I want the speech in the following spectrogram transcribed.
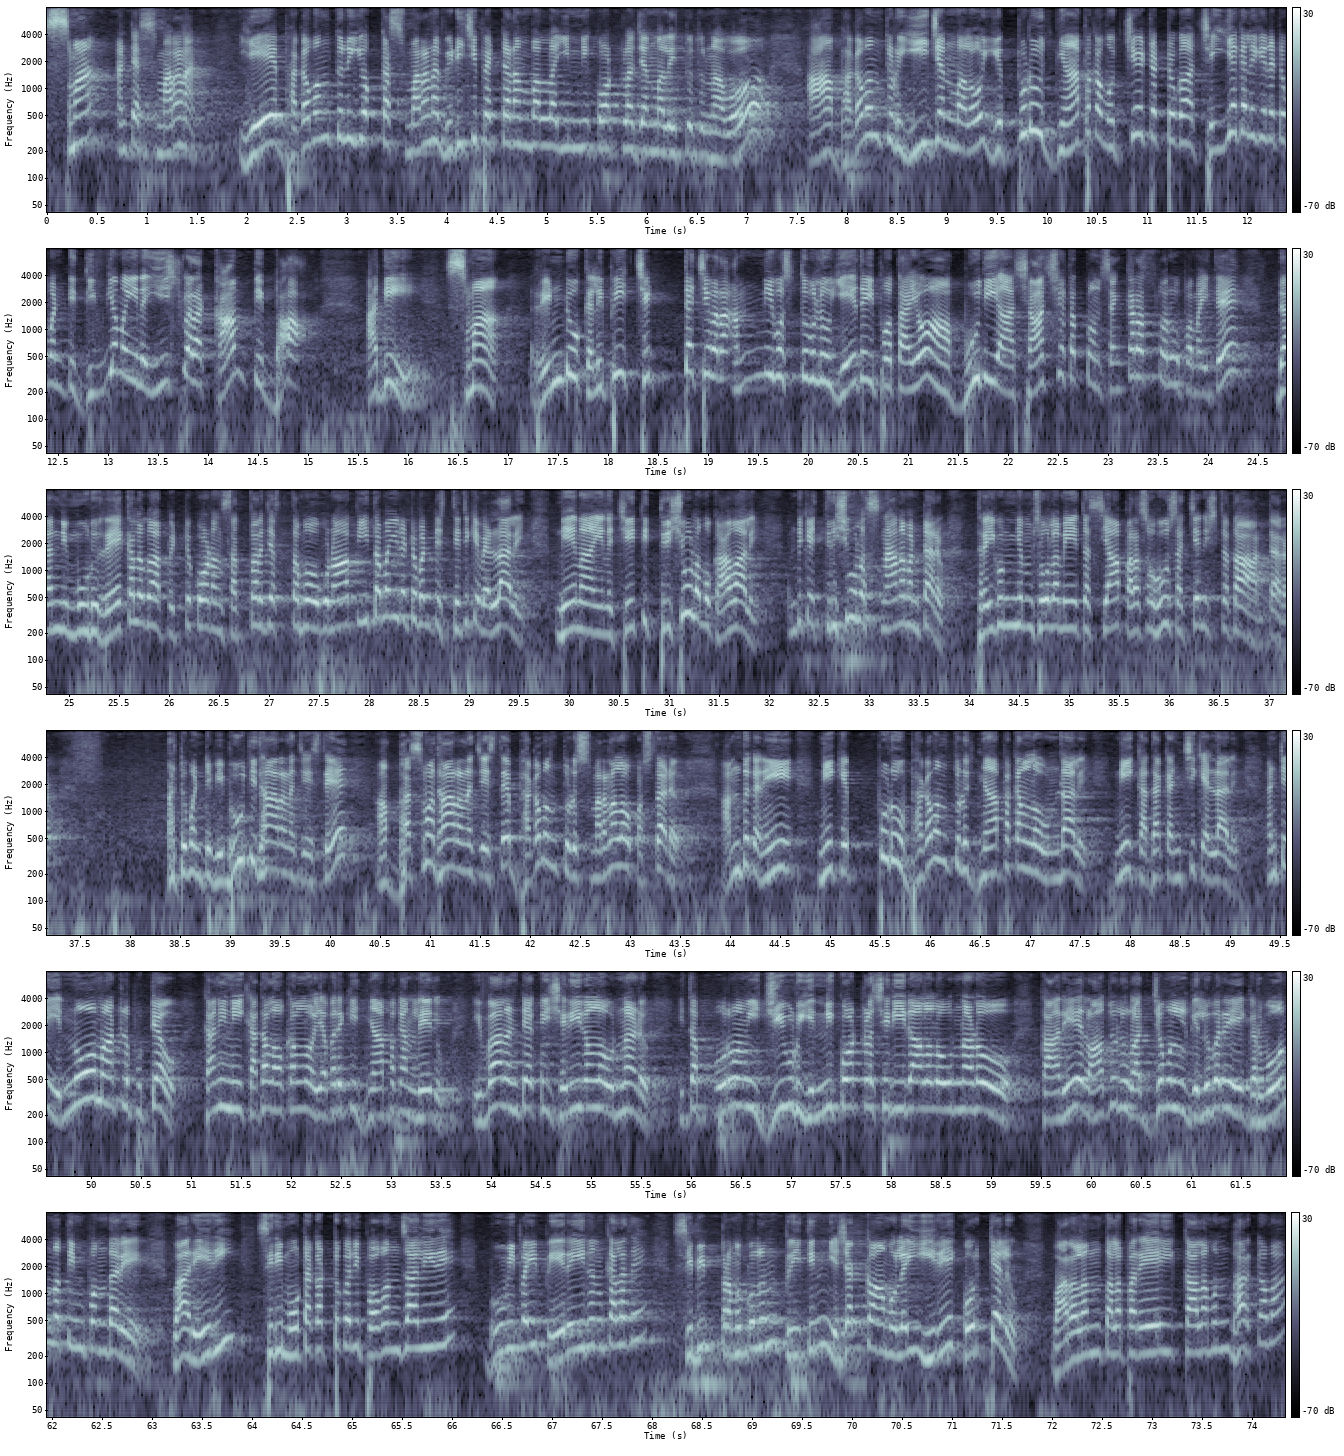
స్మ అంటే స్మరణ. ఏ భగవంతుని యొక్క స్మరణ విడిచిపెట్టడం వల్ల ఇన్ని కోట్ల జన్మలు ఎత్తుతున్నావో ఆ భగవంతుడు ఈ జన్మలో ఎప్పుడూ జ్ఞాపకం వచ్చేటట్టుగా చెయ్యగలిగినటువంటి దివ్యమైన ఈశ్వర కాంతి భా అది స్మ రెండూ కలిపి చిట్ట చివర అన్ని వస్తువులు ఏదైపోతాయో ఆ బూది ఆ శాశ్వతత్వం శంకర స్వరూపమైతే దాన్ని మూడు రేఖలుగా పెట్టుకోవడం సత్వరజస్తమో గుణాతీతమైనటువంటి స్థితికి వెళ్ళాలి. నేను ఆయన చేతి త్రిశూలము కావాలి. అందుకే త్రిశూల స్నానం అంటారు. త్రైగుణ్యం శూలమేతస్య పరసహు సత్యనిష్టత అంటారు. అటువంటి విభూతి ధారణ చేస్తే ఆ భస్మధారణ చేస్తే భగవంతుడు స్మరణలోకి వస్తాడు. అందుకని నీకెప్పుడు భగవంతుడు జ్ఞాపకంలో ఉండాలి. నీ కథ కంచికెళ్ళాలి. అంటే ఎన్నో మాటలు పుట్టావు కానీ నీ కథ లోకంలో ఎవరికీ జ్ఞాపకం లేదు. ఇవ్వాలంటే ఈ శరీరంలో ఉన్నాడు. ఇత పూర్వం ఈ జీవుడు ఎన్ని కోట్ల శరీరాలలో ఉన్నాడో? కారే రాజులు రాజ్యములు గెలువరే గర్వోన్నతిం పొందరే. వారేరి సిరి మూట కట్టుకొని పోవంజాలిరే భూమిపై పేరైనన్ కలదే. సిబి ప్రముఖులున్ ప్రీతిన్ యశక్కాములై ఈరే కోర్కెలు. వరలం తలపరే ఈ కాలమున్ భార్గవ.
